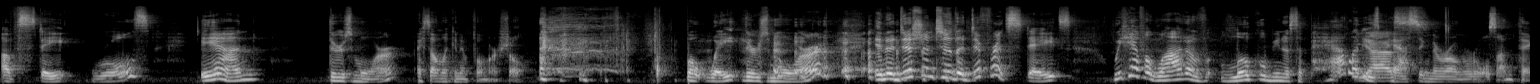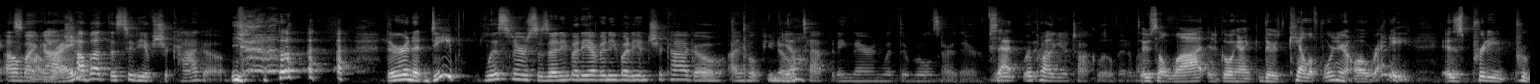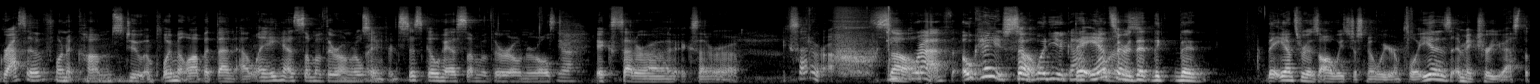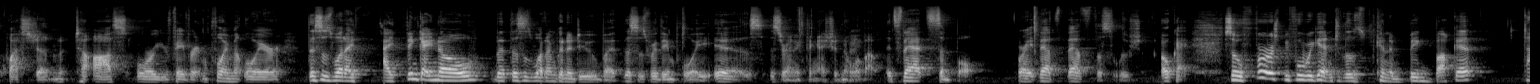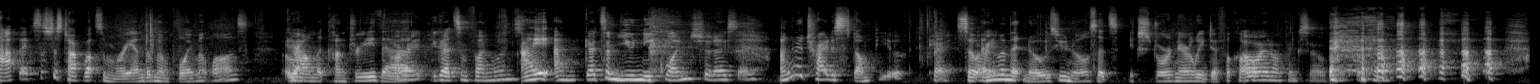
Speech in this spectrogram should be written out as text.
of state rules. And there's more. I sound like an infomercial. but wait, there's more. In addition to the different states, we have a lot of local municipalities yes. passing their own rules on things. Oh my now, gosh. Right? How about the city of Chicago? They're in it deep. Listeners, does anybody have anybody in Chicago? I hope you know yeah. what's happening there and what the rules are there. Exactly. We're, we're probably going to talk a little bit about There's that. a lot going on. There's California already is pretty progressive when it comes to employment law, but then LA has some of their own rules, right. San Francisco has some of their own rules, yeah. et cetera, et cetera, et cetera. so, breath. Okay, so, so what do you got? The answer that the, the the answer is always just know where your employee is and make sure you ask the question to us or your favorite employment lawyer. This is what I I think I know that this is what I'm going to do, but this is where the employee is. Is there anything I should know about? It's that simple. Right? That's that's the solution. Okay. So first before we get into those kind of big bucket topics, let's just talk about some random employment laws around the country that all right you got some fun ones i i'm got some unique ones should i say i'm going to try to stump you okay so all anyone right. that knows you knows that's extraordinarily difficult oh i don't think so okay.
